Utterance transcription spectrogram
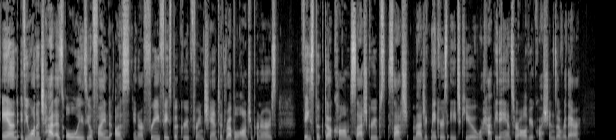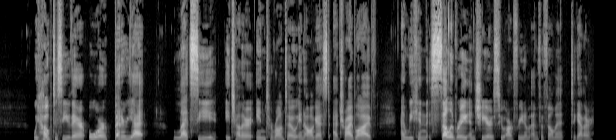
And if you want to chat, as always, you'll find us in our free Facebook group for Enchanted Rebel Entrepreneurs, facebook.com slash groups slash Magic Makers HQ. We're happy to answer all of your questions over there. We hope to see you there, or better yet, let's see each other in Toronto in August at Tribe Live, and we can celebrate and cheers to our freedom and fulfillment together.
